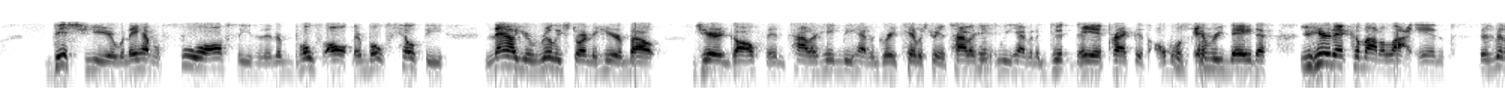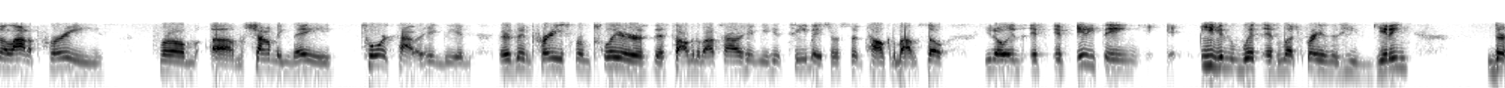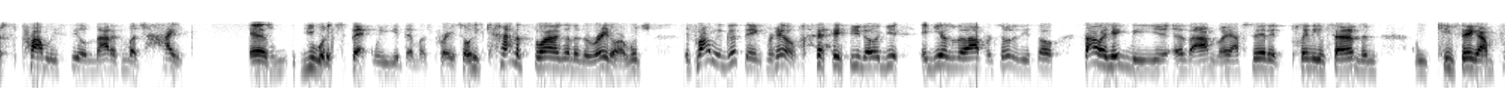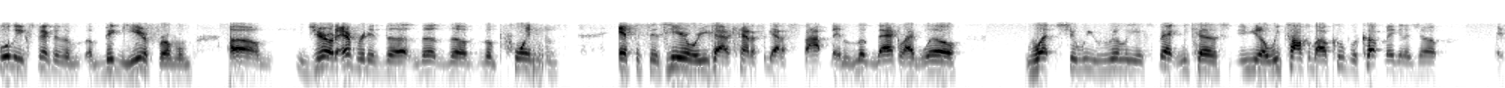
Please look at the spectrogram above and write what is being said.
this year when they have a full off season and they're both all they're both healthy, now you're really starting to hear about Jared Goff and Tyler Higbee having great chemistry, and Tyler Higbee having a good day at practice almost every day. That's you hear that come out a lot, and there's been a lot of praise from um, Sean McVay towards Tyler Higbee and there's been praise from players that's talking about Tyler Higbee. His teammates are talking about him. So, you know, if if, anything, even with as much praise as he's getting, there's probably still not as much hype as you would expect when you get that much praise. So he's kind of flying under the radar, which is probably a good thing for him. you know, it, get, it gives him an opportunity. So Tyler Higbee, as I've, I've said it plenty of times, and I keep saying I'm fully expecting a, a big year from him. Um, Gerald Everett is the the the the point of emphasis here, where you got to kind of got to stop and look back, like, well, what should we really expect? Because you know we talk about Cooper Kupp making a jump.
